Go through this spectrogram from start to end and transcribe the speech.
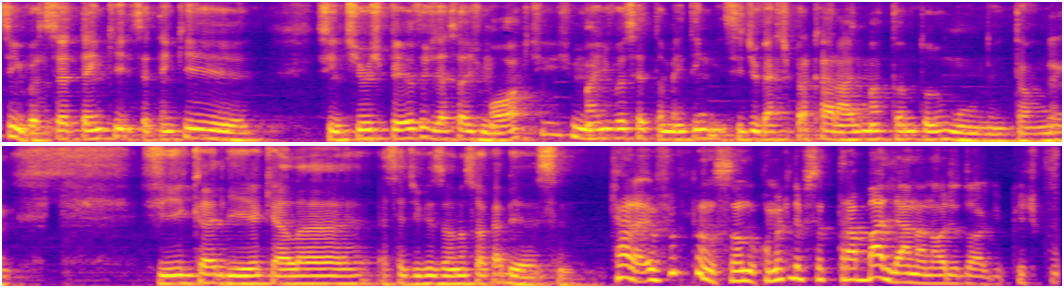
Sim, você tem que, você tem que sentir os pesos dessas mortes, mas você também tem, se diverte pra caralho matando todo mundo. Então Sim. Fica ali aquela essa divisão na sua cabeça. Cara, eu fico pensando como é que deve ser trabalhar na Naughty Dog. Porque, tipo,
